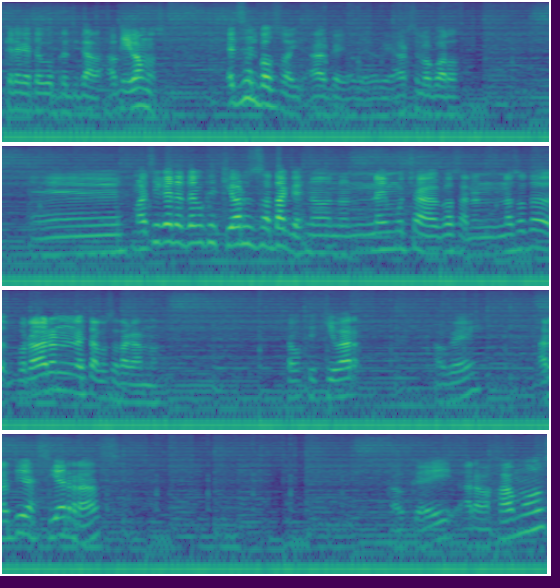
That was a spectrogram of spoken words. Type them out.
Que es la que tengo practicada. Ok, vamos. Este es el boss fight. Ah, ok, ok, ok. A ver si me acuerdo. Eh, básicamente tenemos que esquivar sus ataques. No, no, no hay mucha cosa. nosotros por ahora no le estamos atacando. Tenemos que esquivar. Ok. Ahora tira sierras. Ok, ahora bajamos.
